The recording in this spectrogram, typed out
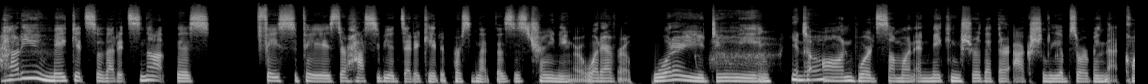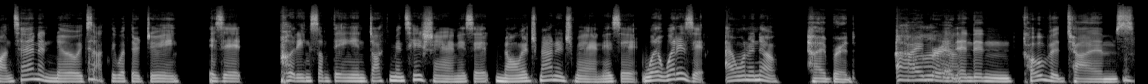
How do you make it so that it's not this face to face? There has to be a dedicated person that does this training or whatever. What are you doing You to know, onboard someone and making sure that they're actually absorbing that content and know exactly what they're doing Is it putting something in documentation? Is it knowledge management? Is it what what is it? I want to know. Hybrid. Hybrid. Ah. And, in COVID times,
